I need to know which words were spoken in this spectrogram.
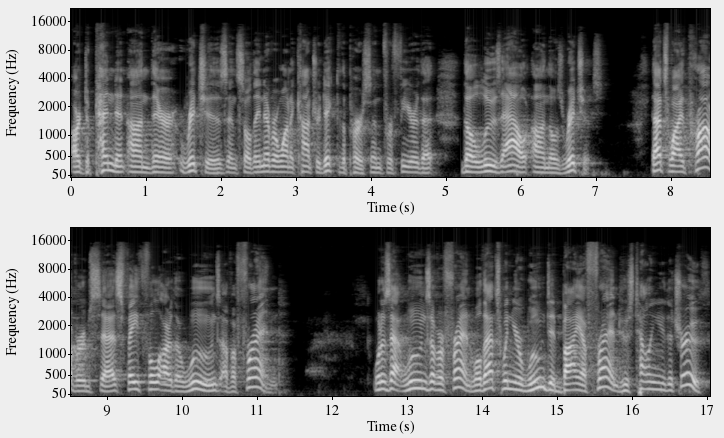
are dependent on their riches, and so they never want to contradict the person for fear that they'll lose out on those riches. That's why Proverbs says, Faithful are the wounds of a friend. What is that? Wounds of a friend. Well, that's when you're wounded by a friend who's telling you the truth.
